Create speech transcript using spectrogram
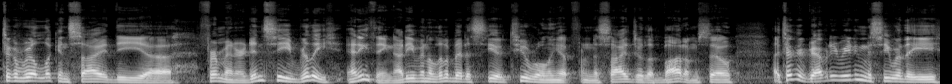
took a real look inside the uh, fermenter. Didn't see really anything, not even a little bit of CO2 rolling up from the sides or the bottom. So I took a gravity reading to see where the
